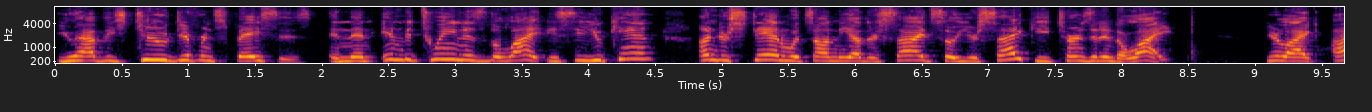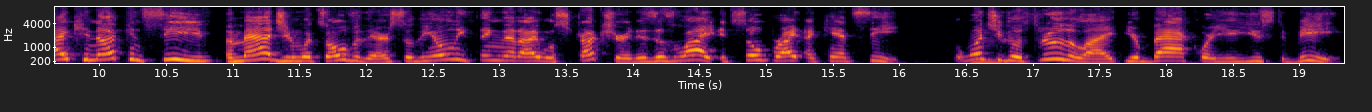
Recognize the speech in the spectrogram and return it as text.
you have these two different spaces and then in between is the light you see you can't understand what's on the other side so your psyche turns it into light you're like i cannot conceive imagine what's over there so the only thing that i will structure it is as light it's so bright i can't see but once mm. you go through the light you're back where you used to be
